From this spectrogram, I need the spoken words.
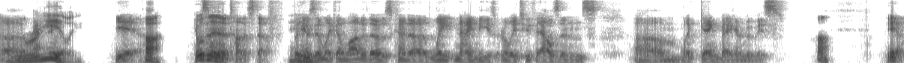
uh, really? yeah. Huh? He wasn't in a ton of stuff, but he was in like a lot of those kind of late '90s, early 2000s, um, like gangbanger movies. Huh. Yeah,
